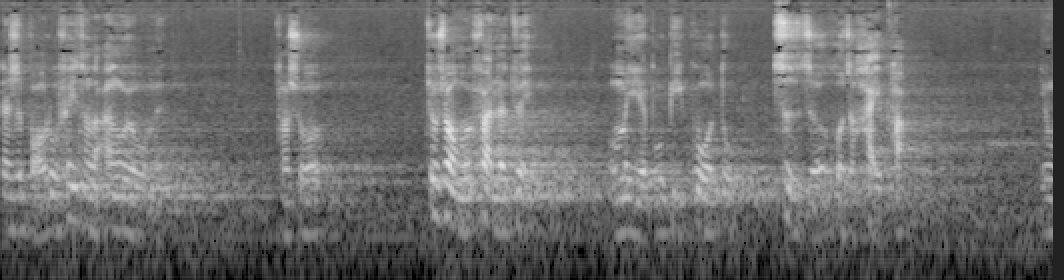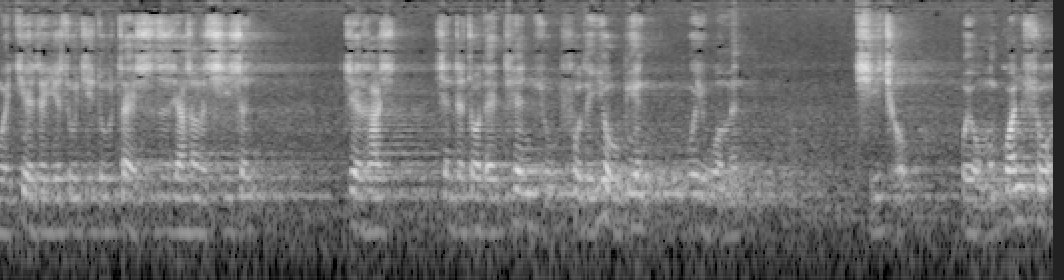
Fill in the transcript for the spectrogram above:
但是保罗非常的安慰我们。他说：“就算我们犯了罪，我们也不必过度自责或者害怕，因为借着耶稣基督在十字架上的牺牲，借着他现在坐在天主父的右边为我们祈求，为我们关说，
